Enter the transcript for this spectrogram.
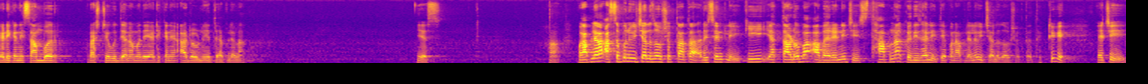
या ठिकाणी सांबर राष्ट्रीय उद्यानामध्ये या ठिकाणी आढळून येते आपल्याला. येस हां. मग आपल्याला असं पण विचारलं जाऊ शकतं आता रिसेंटली की या ताडोबा अभयारण्याची स्थापना कधी झाली ते पण आपल्याला विचारलं जाऊ शकतं. ठीक आहे? याची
